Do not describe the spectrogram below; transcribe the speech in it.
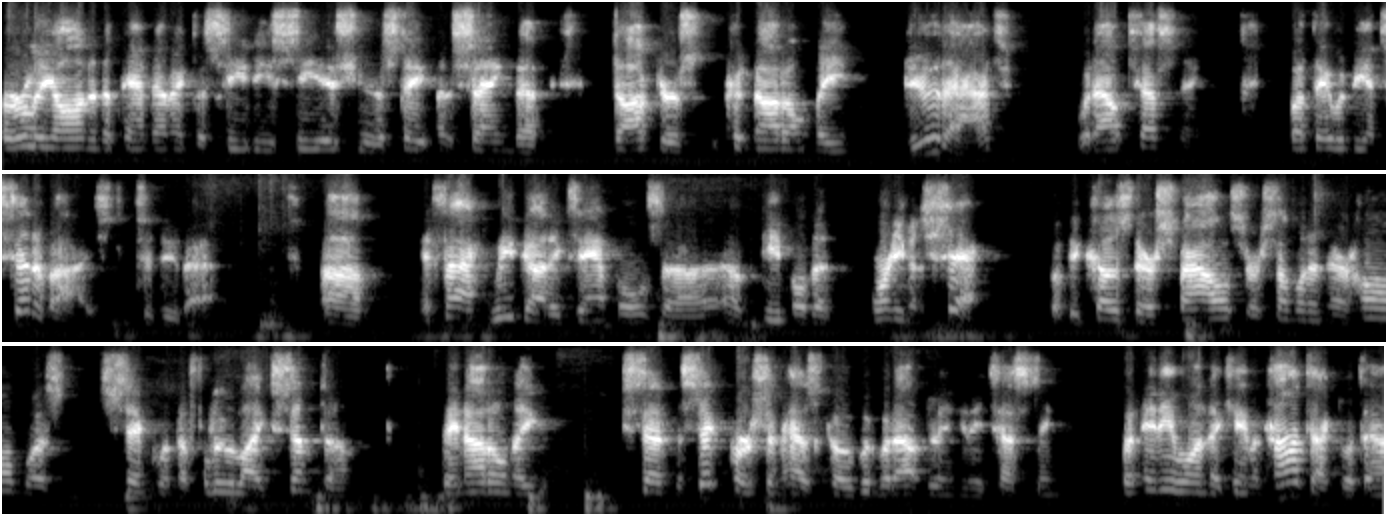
early on in the pandemic, the CDC issued a statement saying that doctors could not only do that without testing, but they would be incentivized to do that. Uh, in fact, we've got examples uh, of people that weren't even sick, but because their spouse or someone in their home was sick with a flu-like symptom, they not only said the sick person has COVID without doing any testing, but anyone that came in contact with them,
